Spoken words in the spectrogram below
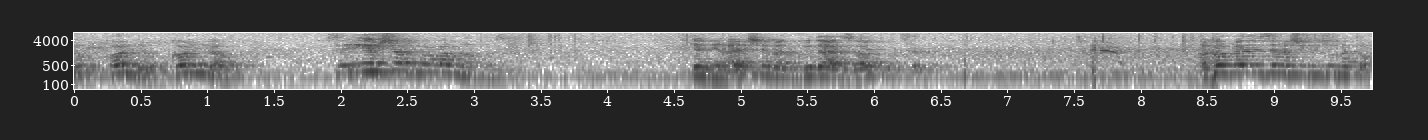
יום, כל יום, כל יום, זה אי אפשר כבר לעמוד בזה. כן, נראה שבנקודה הזאת הוא קצת... הכל פנים זה מה שכתוב בתורה.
